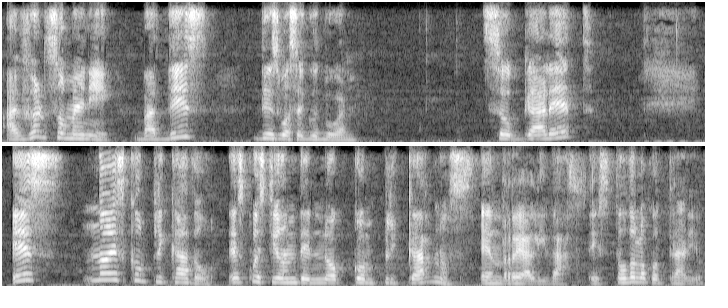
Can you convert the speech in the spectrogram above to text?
I've heard so many, but this, this was a good one. So, got it? Es, no es complicado, es cuestión de no complicarnos en realidad. Es todo lo contrario.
